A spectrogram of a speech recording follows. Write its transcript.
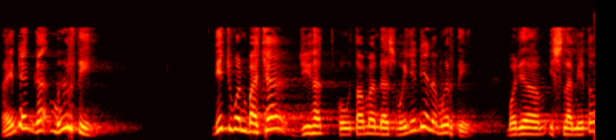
Nah ini dia nggak mengerti. Dia cuma baca jihad, keutamaan dan sebagainya. Dia tidak mengerti. Bahwa di dalam Islam itu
